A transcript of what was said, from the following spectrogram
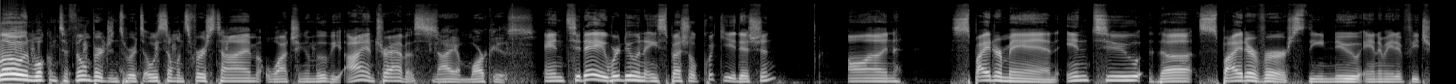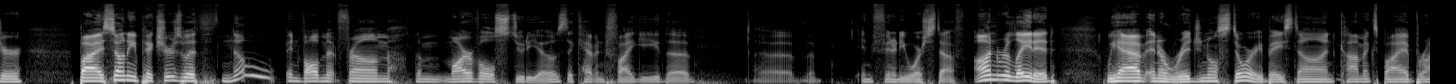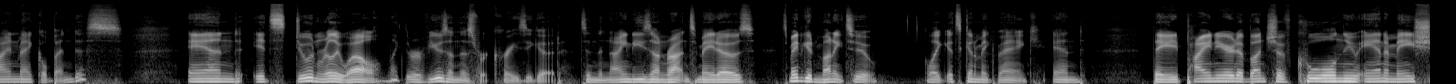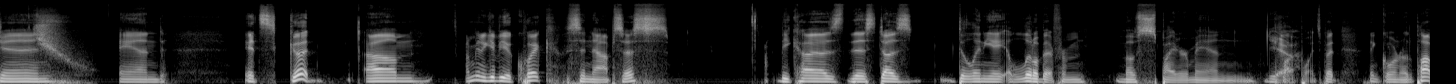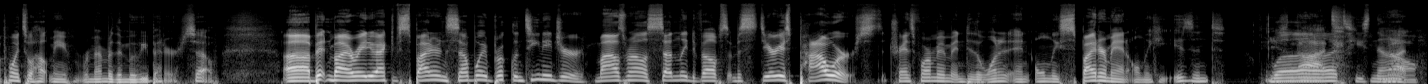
Hello and welcome to Film Virgins, where it's always someone's first time watching a movie. I am Travis, And I am Marcus. and today we're doing a special quickie edition on Spider-Man Into the Spider-Verse, the new animated feature by Sony Pictures with no involvement from the Marvel Studios, the Kevin Feige, the uh, the Infinity War stuff. Unrelated, we have an original story based on comics by Brian Michael Bendis, and it's doing really well. Like the reviews on this were crazy good. It's in the 90s on Rotten Tomatoes. It's made good money too. Like it's gonna make bank, and they pioneered a bunch of cool new animation, and it's good. Um, I'm gonna give you a quick synopsis because this does delineate a little bit from most Spider-Man Yeah. plot points. But I think going over the plot points will help me remember the movie better. So, uh, bitten by a radioactive spider in the subway, Brooklyn teenager Miles Morales suddenly develops mysterious powers that transform him into the one and only Spider-Man. Only he isn't. He's what? not. He's not.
